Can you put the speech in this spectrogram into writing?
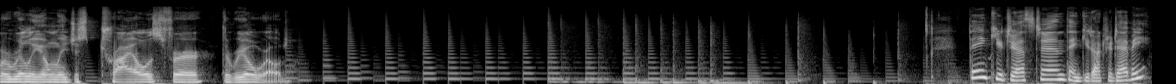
were really only just trials for the real world. Thank you, Justin. Thank you, Dr. Debbie.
